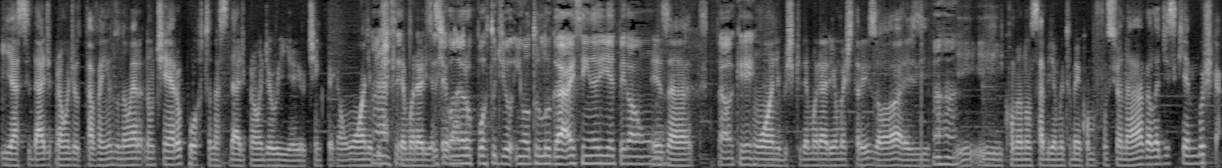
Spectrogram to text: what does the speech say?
e a cidade pra onde eu tava indo não era, não tinha aeroporto na cidade pra onde eu ia, eu tinha que pegar um ônibus Ah, você- demoraria, Você chegou lá. no aeroporto de, em outro lugar e você ainda ia pegar um. Exato, Tá, ok. um ônibus que demoraria umas três horas e e, e como eu não sabia muito bem como funcionava, ela disse que ia me buscar.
